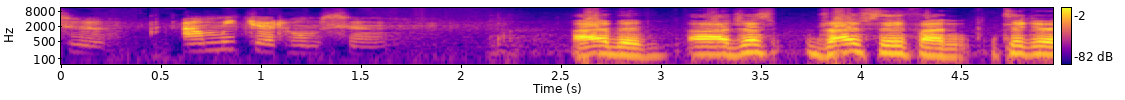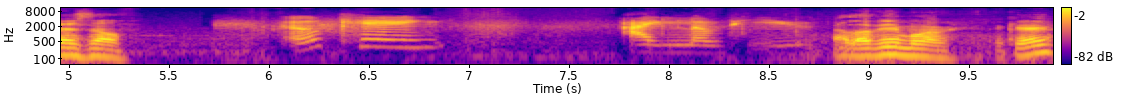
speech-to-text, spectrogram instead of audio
too. I'll meet you at home soon. All right, babe. Uh, just drive safe and take care of yourself. Okay. I love you. I love you more, okay?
